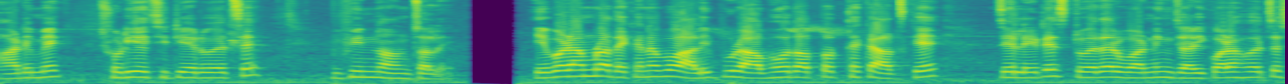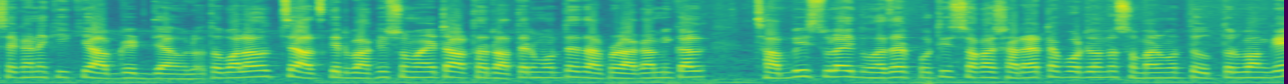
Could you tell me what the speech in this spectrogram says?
ভারী মেঘ ছড়িয়ে ছিটিয়ে রয়েছে বিভিন্ন অঞ্চলে। এবারে আমরা দেখে নেব আলিপুর আবহাওয়া দপ্তর থেকে আজকে যে লেটেস্ট ওয়েদার ওয়ার্নিং জারি করা হয়েছে, সেখানে কি কি আপডেট দেওয়া হলো। তো বলা হচ্ছে, আজকের বাকি সময়টা অর্থাৎ রাতের মধ্যে, তারপর আগামীকাল ছাব্বিশ জুলাই দু হাজার পঁচিশ সকাল সাড়ে আটটা পর্যন্ত, সময়ের মধ্যে উত্তরবঙ্গে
